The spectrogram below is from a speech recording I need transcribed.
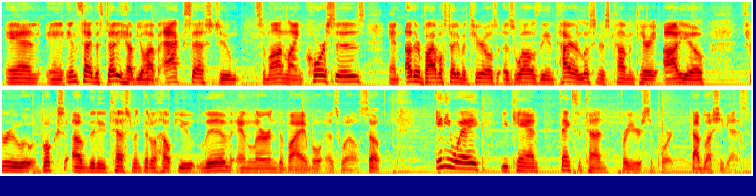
And inside the study hub, you'll have access to some online courses and other Bible study materials, as well as the entire listener's commentary audio through books of the New Testament that'll help you live and learn the Bible as well. So, any way you can, thanks a ton for your support. God bless you guys.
